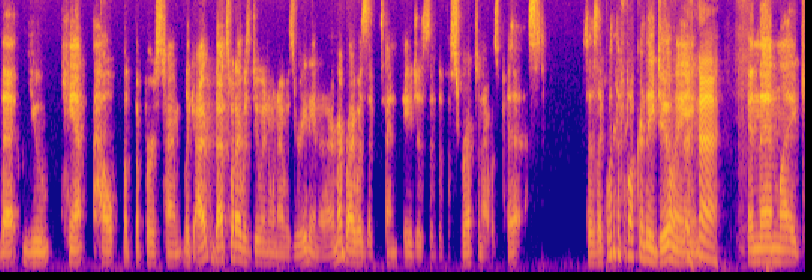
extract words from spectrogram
that you can't help but the first time like I that's what I was doing when I was reading it. I remember I was like 10 pages into the script and I was pissed. So I was like what the fuck are they doing? and then like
